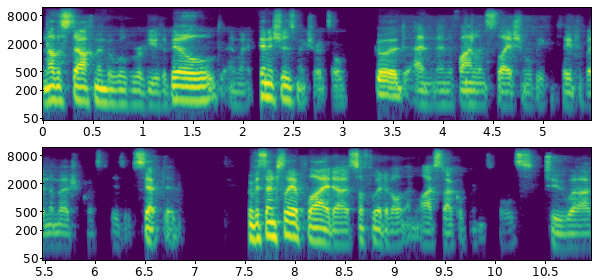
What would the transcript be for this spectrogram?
Another staff member will review the build and when it finishes, make sure it's all good. And then the final installation will be completed when the merge request is accepted. We've essentially applied uh, software development lifecycle principles to uh,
